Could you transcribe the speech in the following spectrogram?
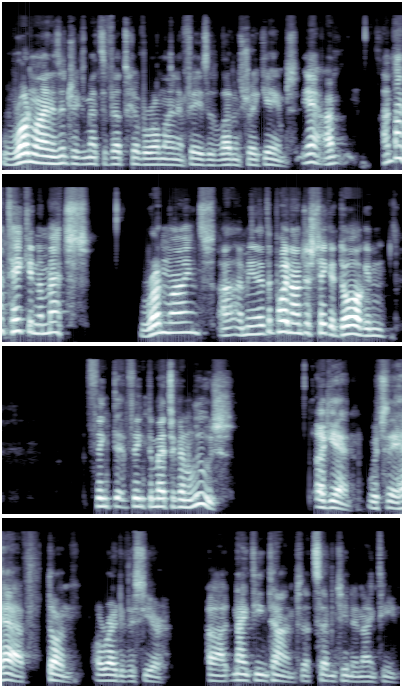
Run line is interesting. Mets have failed to cover run line in phase of 11 straight games. Yeah, I'm I'm not taking the Mets run lines. I mean, at the point, I'll just take a dog and think that think the Mets are going to lose again, which they have done already this year, uh, 19 times. That's 17 and 19.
